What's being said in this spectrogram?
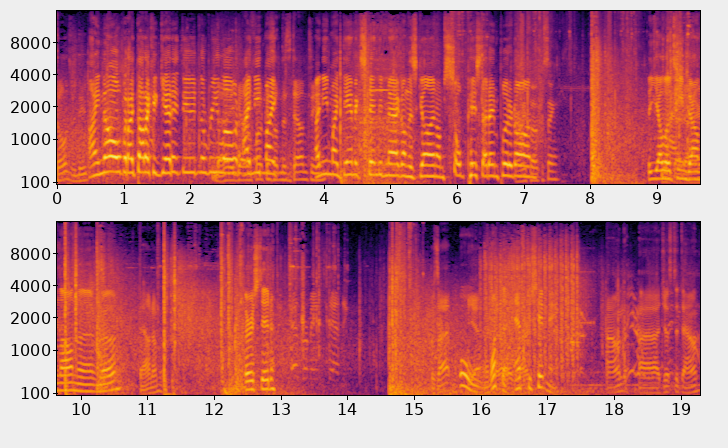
told you, dude. I know, but I thought I could get it, dude. The reload. gotta I need my this down team. I need my damn extended mag on this gun. I'm so pissed I didn't put it Are on. focusing? The yellow team down low on the road. Down him. Thirsted. Ten remain standing. Was that? Oh, Yeah, what the f hard. just hit me? Down. Uh, just a down.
